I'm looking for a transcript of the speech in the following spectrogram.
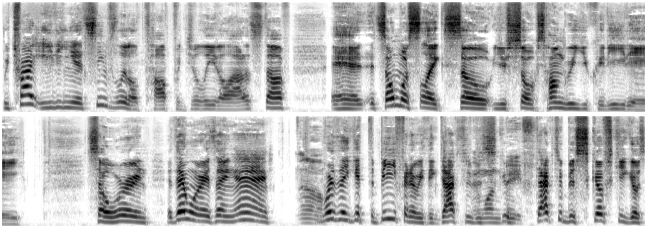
We try eating it. It seems a little tough, but you'll eat a lot of stuff, and it's almost like so you're so hungry you could eat a. So we're in, and then we're thinking, eh, Oh. where do they get the beef and everything? Doctor want Doctor Biskupski goes,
